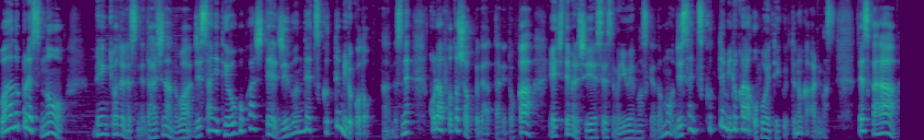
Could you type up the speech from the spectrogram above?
ワードプレスの勉強でですね、大事なのは実際に手を動かして自分で作ってみることなんですね。これは Photoshop であったりとか、HTML、CSS でも言えますけども、実際に作ってみるから覚えていくっていうのがあります。ですから、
